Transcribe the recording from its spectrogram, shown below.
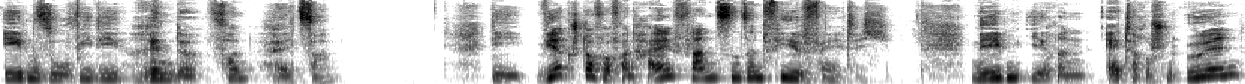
ebenso wie die Rinde von Hölzern. Die Wirkstoffe von Heilpflanzen sind vielfältig. Neben ihren ätherischen Ölen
